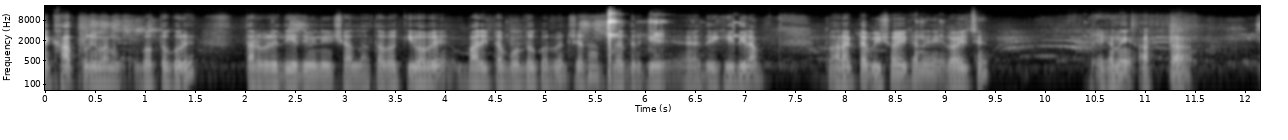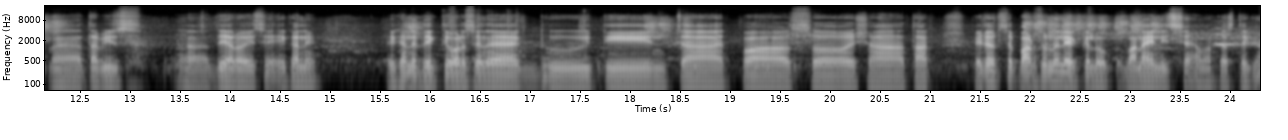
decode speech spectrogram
এক হাত পরিমাণ গত করে তারপরে দিয়ে দেবেন ইনশাল্লাহ তবে কীভাবে বাড়িটা বন্ধ করবেন সেটা আপনাদেরকে দেখিয়ে দিলাম। তো আর একটা বিষয় এখানে রয়েছে। এখানে আটটা তাবিজ দেয়া রয়েছে। এখানে এখানে দেখতে পাচ্ছেন এক, দুই, তিন, চার, পাঁচ, ছয়, সাত, আট। এটা হচ্ছে পার্সোনালি একটা লোক বানায় নিচ্ছে আমার কাছ থেকে।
